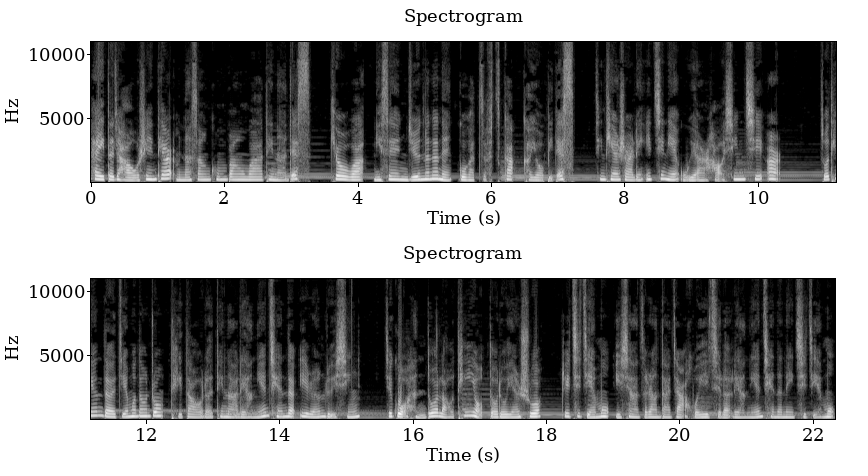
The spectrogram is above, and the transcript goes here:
嘿，大家好，我是 Inter，皆さんこんばんは、ティナです。今日は二千十七年五月二日火曜日です。今天是二零一七年五月二号，星期二。昨天的节目当中提到了缇娜两年前的一人旅行，结果很多老听友都留言说，这期节目一下子让大家回忆起了两年前的那期节目，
